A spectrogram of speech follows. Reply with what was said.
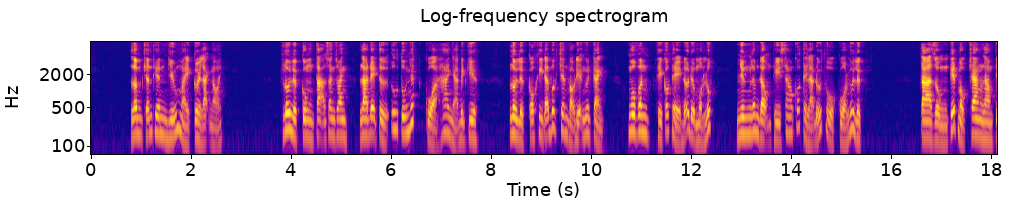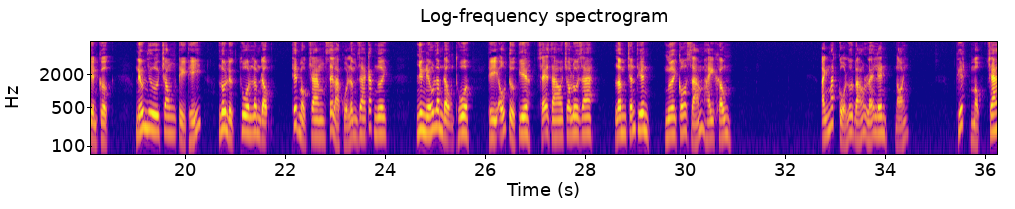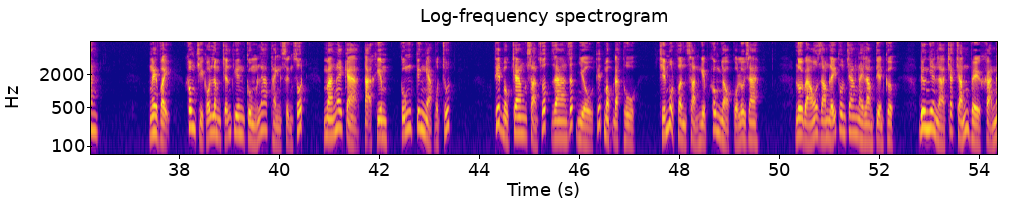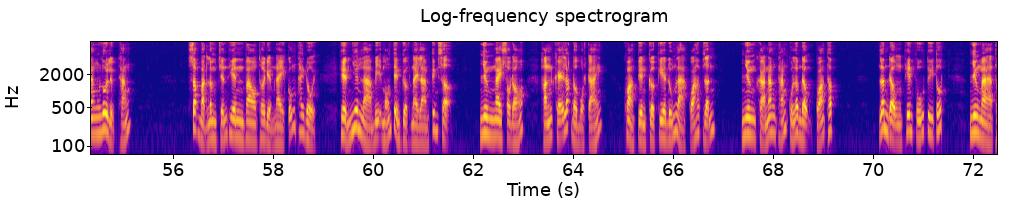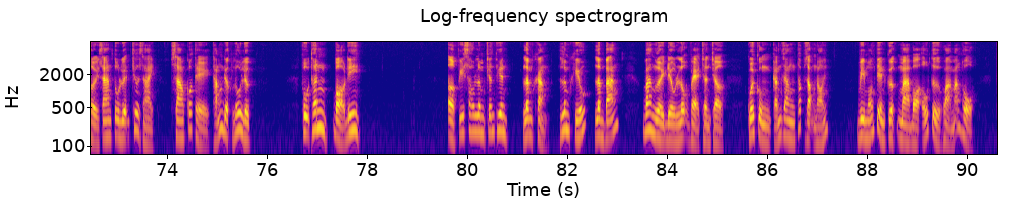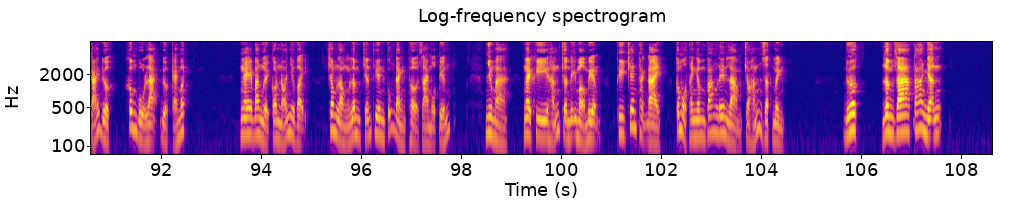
Lâm Trấn Thiên nhíu mày cười lạnh nói. Lôi lực cùng tạ doanh doanh là đệ tử ưu tú nhất của hai nhà bên kia. Lôi lực có khi đã bước chân vào địa nguyên cảnh, Ngô Vân thì có thể đỡ được một lúc, nhưng Lâm Động thì sao có thể là đối thủ của lôi lực? Ta dùng thiết mộc trang làm tiền cược, nếu như trong tỷ thí, lôi lực thua Lâm Động, thiết mộc trang sẽ là của Lâm gia các ngươi. Nhưng nếu Lâm Động thua, thì ấu tử kia sẽ giao cho lôi gia. Lâm Trấn Thiên, ngươi có dám hay không? Ánh mắt của lôi báo lóe lên, nói. Thiết Mộc Trang. Nghe vậy, không chỉ có Lâm Trấn Thiên cùng La Thành sừng sốt, mà ngay cả Tạ Khiêm cũng kinh ngạc một chút. Thiết Mộc Trang sản xuất ra rất nhiều thiết mộc đặc thù, chiếm một phần sản nghiệp không nhỏ của lôi gia. Lôi báo dám lấy thôn trang này làm tiền cược, đương nhiên là chắc chắn về khả năng lôi lực thắng. Sắc mặt Lâm Chấn Thiên vào thời điểm này cũng thay đổi, hiển nhiên là bị món tiền cược này làm kinh sợ. Nhưng ngay sau đó, hắn khẽ lắc đầu một cái. Khoản tiền cược kia đúng là quá hấp dẫn, nhưng khả năng thắng của Lâm Động quá thấp. Lâm Động thiên phú tuy tốt, nhưng mà thời gian tu luyện chưa dài, sao có thể thắng được lôi lực. Phụ thân, bỏ đi. Ở phía sau Lâm Chấn Thiên, Lâm Khẳng, Lâm Khiếu, Lâm Bãng, ba người đều lộ vẻ trần chờ cuối cùng cắn răng thấp giọng nói. Vì món tiền cược mà bỏ ấu tử hỏa mãng hổ, cái được không bù lại được cái mất. Nghe ba người con nói như vậy, trong lòng Lâm Chấn Thiên cũng đành thở dài một tiếng. Nhưng mà, ngay khi hắn chuẩn bị mở miệng, thì trên thạch đài có một thanh âm vang lên làm cho hắn giật mình. Được, Lâm gia ta nhận.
